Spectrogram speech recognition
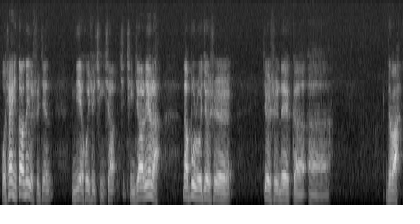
我相信到那个时间你也会去请教请教练了，那不如就是就是那个呃，对吧？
